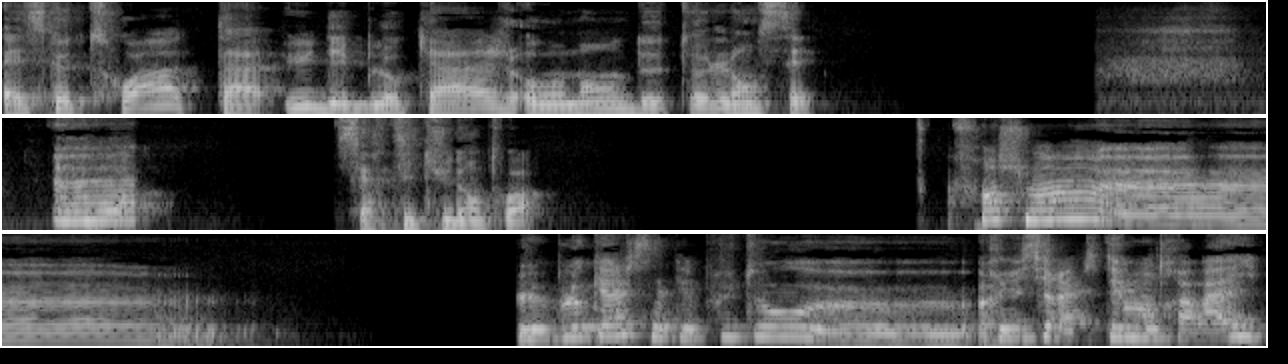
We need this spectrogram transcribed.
Est-ce que toi, tu as eu des blocages au moment de te lancer euh... Certitude en toi Franchement, euh le blocage, c'était plutôt réussir à quitter mon travail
